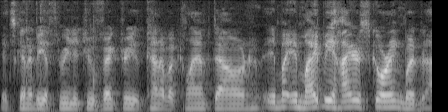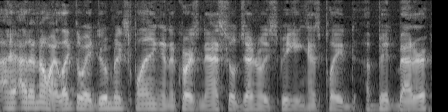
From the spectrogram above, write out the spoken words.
It's going to be a three to two victory, kind of a clamp down. It might, it might be higher scoring, but I, I don't know. I like the way Dubnyk's playing, and of course, Nashville, generally speaking, has played a bit better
